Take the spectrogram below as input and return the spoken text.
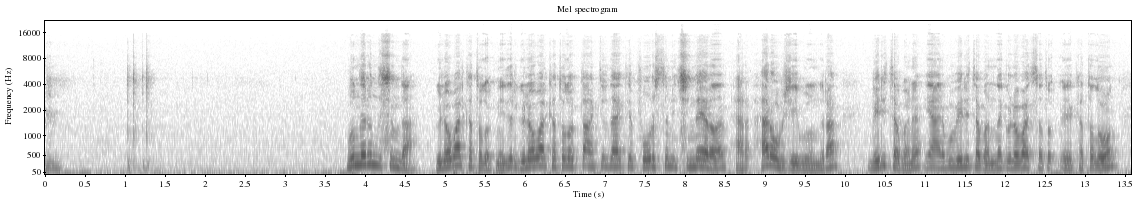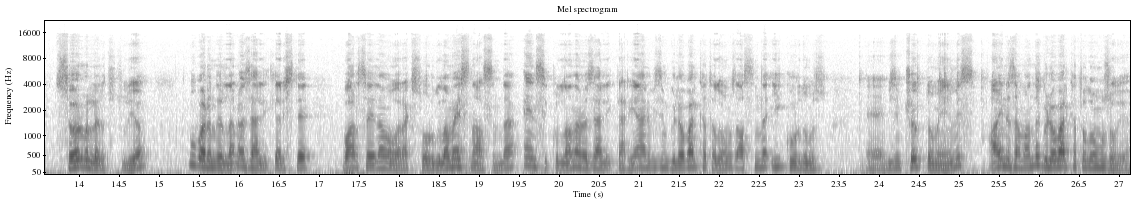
Bunların dışında Global katalog nedir? Global katalogda Active Directory Forest'ın içinde yer alan her, her objeyi bulunduran veri tabanı yani bu veri tabanında global e, kataloğun serverları tutuluyor. Bu barındırılan özellikler işte varsayılan olarak sorgulama esnasında en sık kullanılan özellikler. Yani bizim global katalogumuz aslında ilk kurduğumuz e, bizim kök domainimiz aynı zamanda global kataloğumuz oluyor.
